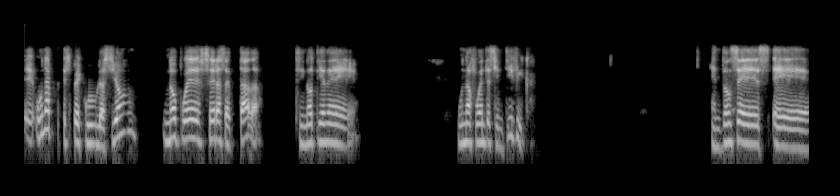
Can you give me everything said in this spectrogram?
eh, una especulación no puede ser aceptada si no tiene una fuente científica. Entonces, eh,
